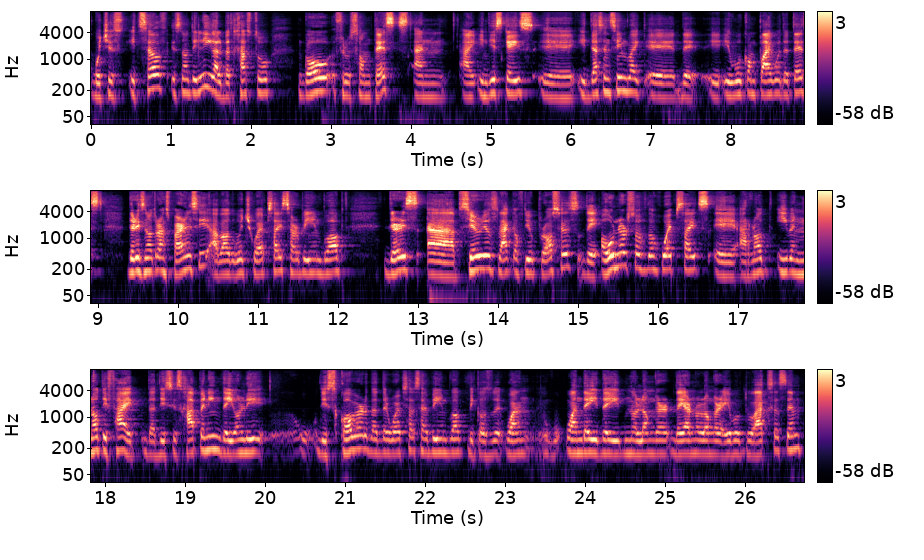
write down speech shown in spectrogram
which is itself is not illegal, but has to go through some tests. And I, in this case uh, it doesn't seem like uh, the, it will comply with the test. There is no transparency about which websites are being blocked there is a serious lack of due process. The owners of those websites uh, are not even notified that this is happening. They only discover that their websites are being blocked because one one day they no longer they are no longer able to access them.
